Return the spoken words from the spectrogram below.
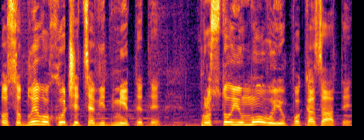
особливо хочеться відмітити, простою мовою показати,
